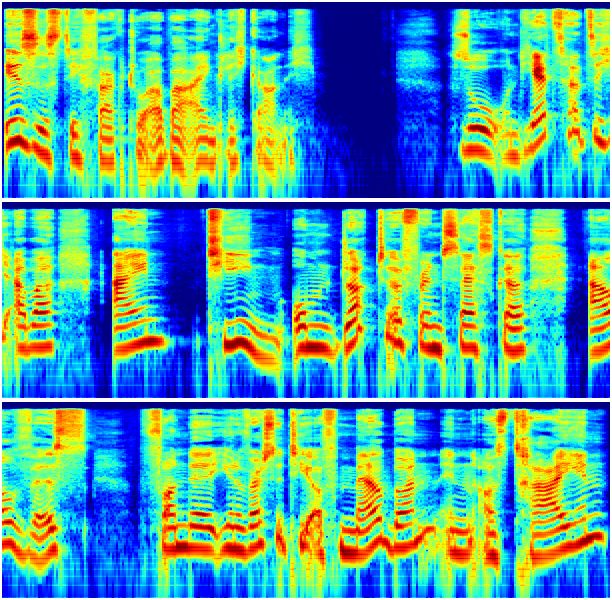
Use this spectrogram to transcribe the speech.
ist es de facto aber eigentlich gar nicht. So, und jetzt hat sich aber ein Team um Dr. Francesca Alves von der University of Melbourne in Australien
